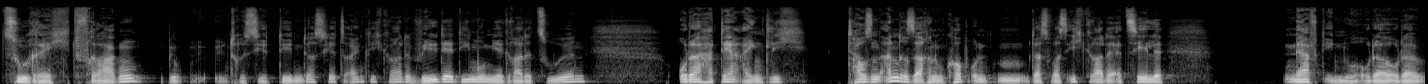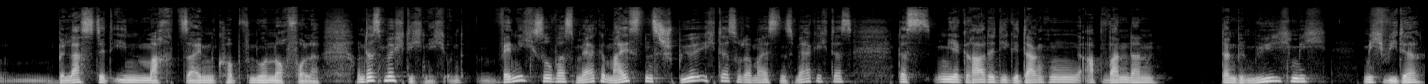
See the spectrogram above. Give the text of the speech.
zu Recht fragen, interessiert den das jetzt eigentlich gerade? Will der Dimo mir gerade zuhören? Oder hat der eigentlich tausend andere Sachen im Kopf und das, was ich gerade erzähle, nervt ihn nur oder, oder belastet ihn, macht seinen Kopf nur noch voller. Und das möchte ich nicht. Und wenn ich sowas merke, meistens spüre ich das oder meistens merke ich das, dass mir gerade die Gedanken abwandern, dann bemühe ich mich, mich wieder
